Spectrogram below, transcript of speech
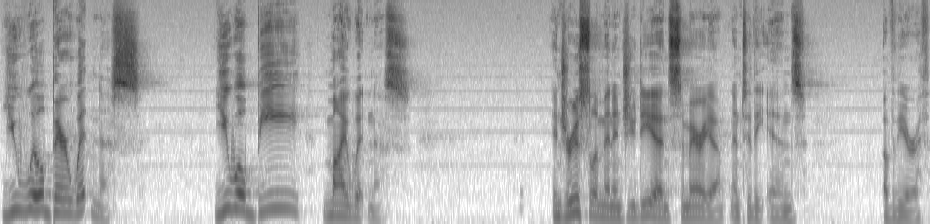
you will bear witness. You will be my witness in Jerusalem and in Judea and Samaria and to the ends of the earth.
